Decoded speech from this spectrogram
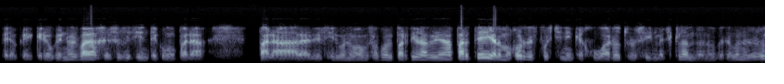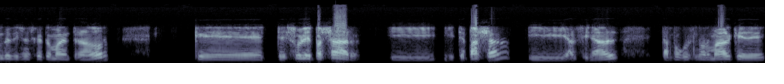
pero que creo que no es bagaje suficiente como para para decir, bueno, vamos a por el partido de la primera parte y a lo mejor después tienen que jugar otros e ir mezclando, ¿no? Pero bueno, esas son decisiones que toma el entrenador que te suele pasar y, te pasa y al final tampoco es normal que,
